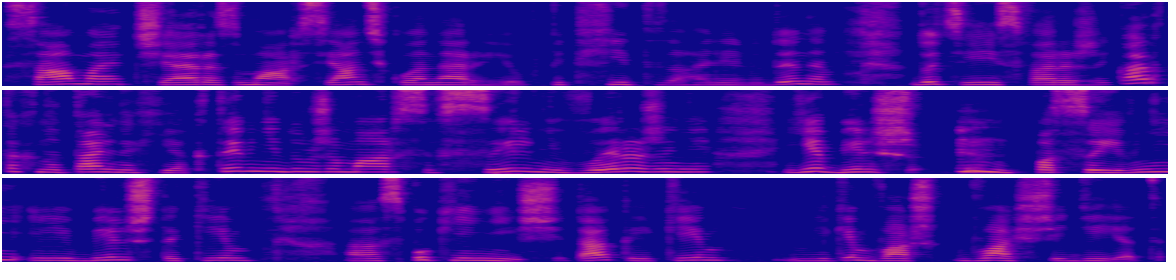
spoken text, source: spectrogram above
саме через марсіанську енергію, підхід взагалі людини до цієї сфери життя. В картах натальних є активні дуже Марси, сильні, виражені, є більш пасивні і більш такі е, спокійніші, так, які, яким важ, важче діяти.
